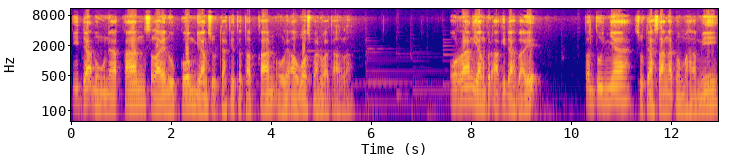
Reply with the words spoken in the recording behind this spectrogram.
tidak menggunakan selain hukum yang sudah ditetapkan oleh Allah Subhanahu wa taala. Orang yang berakidah baik tentunya sudah sangat memahami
